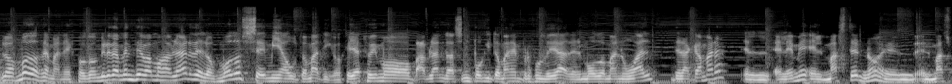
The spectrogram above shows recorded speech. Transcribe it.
Los modos de manejo. Concretamente vamos a hablar de los modos semiautomáticos, que ya estuvimos hablando así un poquito más en profundidad del modo manual de la cámara, el, M, el master, ¿no? El, más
